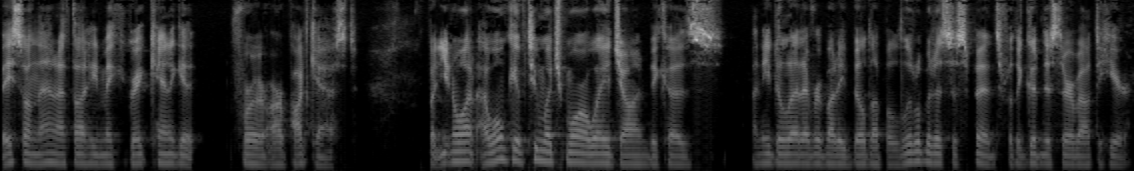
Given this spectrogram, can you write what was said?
based on that, I thought he'd make a great candidate for our podcast. But you know what? I won't give too much more away, John, because I need to let everybody build up a little bit of suspense for the goodness they're about to hear.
